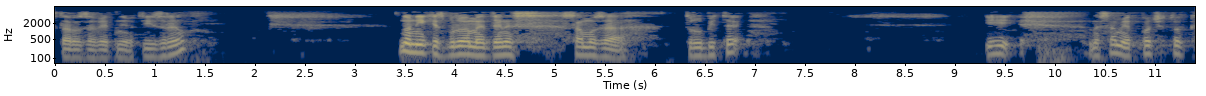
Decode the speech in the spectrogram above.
Старозаветниот Израел. Но ние ќе зборуваме денес само за трубите и на самиот почеток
